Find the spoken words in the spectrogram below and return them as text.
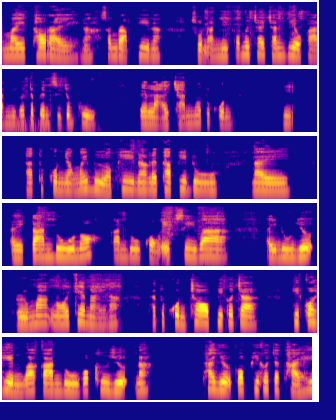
จะไม่เท่าไหร่นะสำหรับพี่นะ ส่วนอันนี้ก็ไม่ใช่ชั้นเดียวค่ะอันนี้ก็จะเป็นสีชมพู แต่หลายชั้นเนาะทุกคนนี่ถ้าทุกคนยังไม่เบื่อพี่นะและถ้าพี่ดูในไอการดูเนาะการดูของ FC ว่าไอดูเยอะหรือมากน้อยแค่ไหนนะ ถ้าทุกคนชอบพี่ก็จะพี่ก็เห็นว่าการดูก็คือเยอะนะ ถ้าเยอะก็พี่ก็จะถ่ายให้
